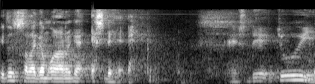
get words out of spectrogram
itu seragam olahraga SD SD cuy.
